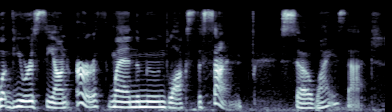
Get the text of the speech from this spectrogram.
what viewers see on Earth when the moon blocks the sun. So why is that?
